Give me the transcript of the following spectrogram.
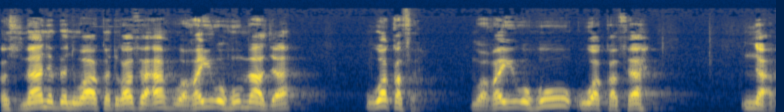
عثمان بن واقد رفعه وغيره ماذا؟ وقفه. وغيره وقفه. نعم.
